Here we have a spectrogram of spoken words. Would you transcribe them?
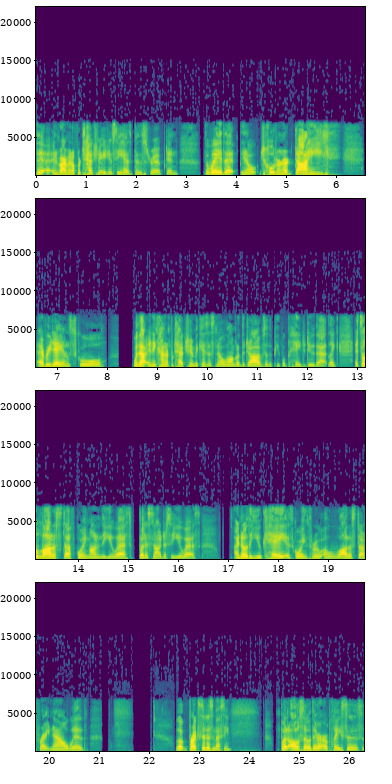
the uh, Environmental Protection Agency has been stripped, and the way that you know children are dying every day in school without any kind of protection because it's no longer the jobs of the people paid to do that. Like it's a lot of stuff going on in the US, but it's not just the US. I know the UK is going through a lot of stuff right now with look, Brexit is messy, but also there are places,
